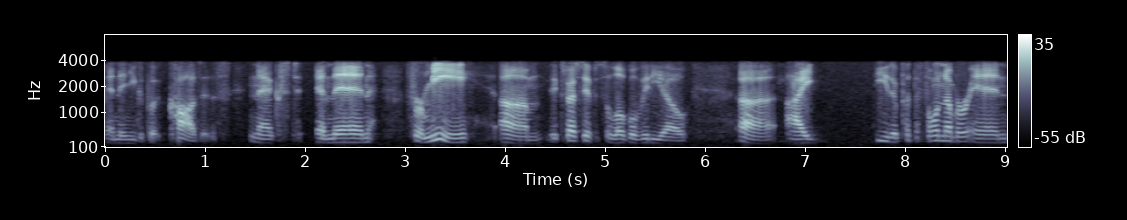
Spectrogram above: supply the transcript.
and then you can put causes next. And then for me, um, especially if it's a local video, uh, I either put the phone number in.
